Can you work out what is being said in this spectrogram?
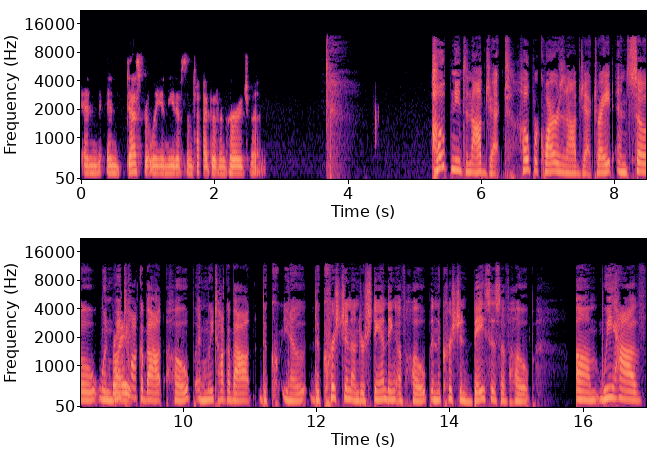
and, and desperately in need of some type of encouragement. hope needs an object hope requires an object right and so when we Right. talk about hope and we talk about the you know the christian understanding of hope and the christian basis of hope um, we have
